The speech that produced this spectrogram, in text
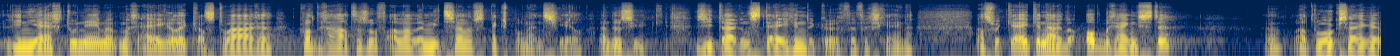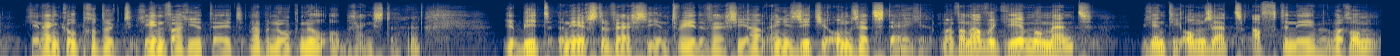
lineair toenemen, maar eigenlijk als het ware kwadratisch of à la limiet zelfs exponentieel. En dus je ziet daar een stijgende curve verschijnen. Als we kijken naar de opbrengsten, laten we ook zeggen, geen enkel product, geen variëteit, we hebben ook nul opbrengsten. Je biedt een eerste versie, een tweede versie aan en je ziet je omzet stijgen. Maar vanaf een gegeven moment begint die omzet af te nemen. Waarom?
